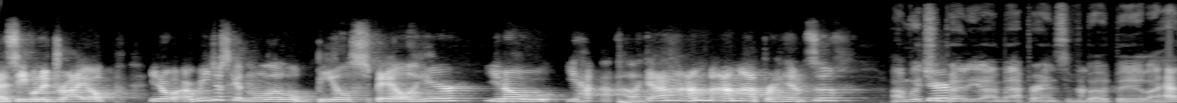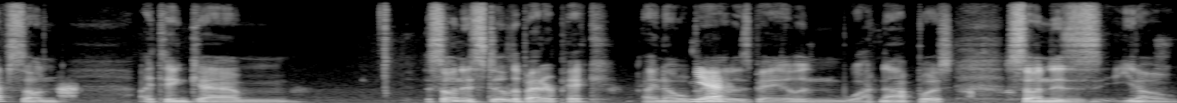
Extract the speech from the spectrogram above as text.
is he going to dry up? You know, are we just getting a little Bale spell here? You know, yeah, like I'm I'm I'm apprehensive. I'm with Sure. you, Petty. I'm apprehensive about Bale. I have Son. I think um, Son is still the better pick. I know Bale Yeah. is Bale and whatnot, but Son is, you know,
